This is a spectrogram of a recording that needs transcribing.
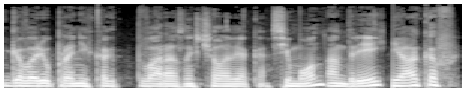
говорю про них как два разных человека. Симон, Андрей, Иаков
